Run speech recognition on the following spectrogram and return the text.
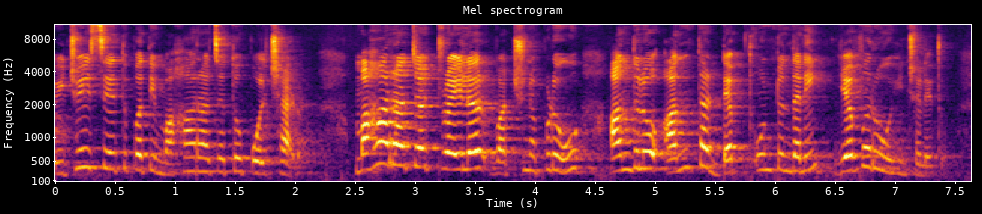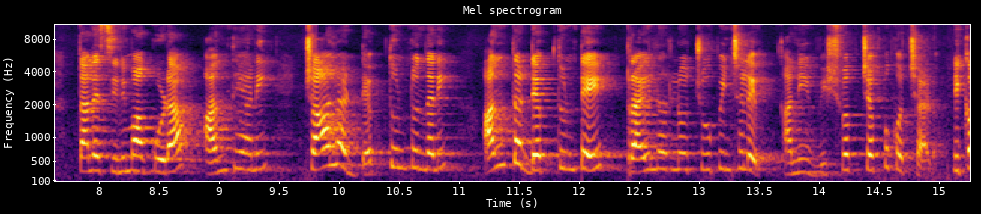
విజయ్ సేతుపతి మహారాజాతో పోల్చాడు. మహారాజా ట్రైలర్ వచ్చినప్పుడు అందులో అంత డెప్త్ ఉంటుందని ఎవరూ ఊహించలేదు. తన సినిమా కూడా అంతే అని చాలా డెప్త్ ఉంటుందని అంత డెప్త్ ఉంటే ట్రైలర్లో చూపించలేం అని విశ్వక్ చెప్పుకొచ్చాడు. ఇక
